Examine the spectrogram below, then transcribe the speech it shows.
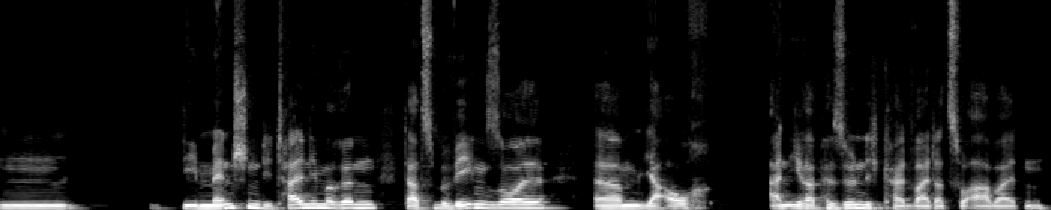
mh, die Menschen, die Teilnehmerinnen dazu bewegen soll, ähm, ja auch an ihrer Persönlichkeit weiterzuarbeiten.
